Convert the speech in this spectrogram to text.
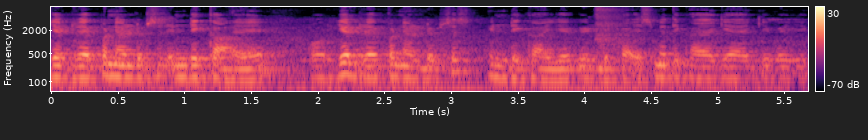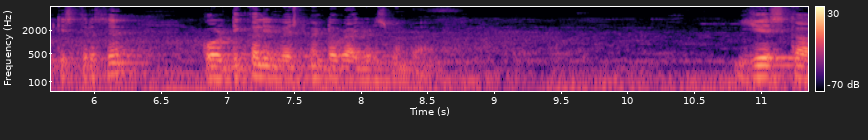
ये ड्रेपन एल्डिप्सिस इंडिका है, और ये ड्रेपन एल्डिप्सिस इंडिका ये भी इंडिका इसमें दिखाया गया है कि भाई ये किस तरह से कॉर्टिकल इन्वेस्टमेंट ऑफ़ राइजर्स बन रहा है। ये इसका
